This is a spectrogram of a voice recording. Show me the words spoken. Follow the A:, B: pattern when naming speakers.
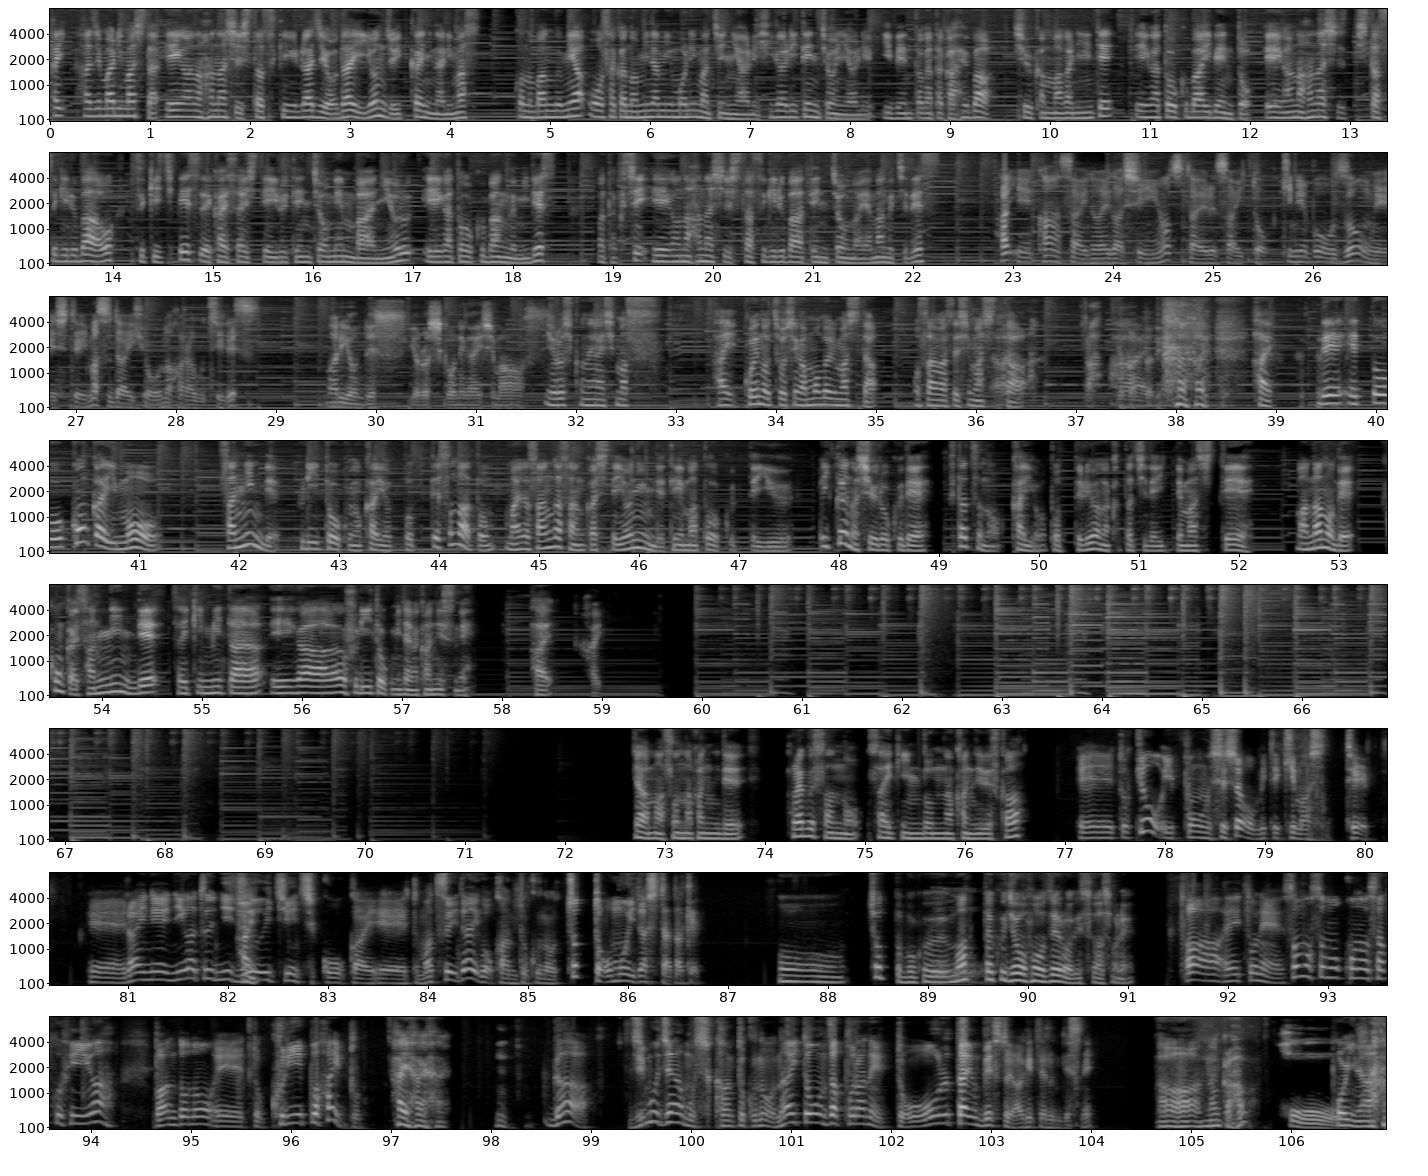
A: はい、始まりました映画の話したすぎるラジオ第41回になります。この番組は大阪の南森町にある日帰り店長によるイベント型カフェバー週刊曲がりにて映画トークバーイベント映画の話したすぎるバーを月1ペースで開催している店長メンバーによる映画トーク番組です。私、映画の話したすぎるバー店長の山口です。
B: はい、関西の映画シーンを伝えるサイト、キネボーズを運営しています代表の原口です。
C: マリオンです。よろしくお願いします。
A: よろしくお願いします。はい、声の調子が戻りました。お騒がせしました。
C: は
B: あ、
C: よかったです。
A: はい。で、えっと、今回も3人でフリートークの回を取って、その後、前田さんが参加して4人でテーマトークっていう、1回の収録で2つの回を取ってるような形で言ってまして、まあ、なので、今回3人で最近見た映画フリートークみたいな感じですね。はい。じゃあまあそんな感じで、原口さんの最近どんな感じですか？
B: えっ、と、今日一本試写を見てきまして、えー来年2月21日公開、えっ、と、松井大吾監督のちょっと思い出しただけ。
A: おーちょっと僕、全く情報ゼロですわ、それ。
B: ああ、えっ、とね、そもそもこの作品は、バンドの、えっ、と、クリープハイプ
A: はいはいはい。
B: が、ジム・ジャームシュ監督のナイト・オン・ザ・プラネットをオールタイムベストに上げてるんですね。
A: ああ、なんか、
C: ほう
A: ぽいな。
